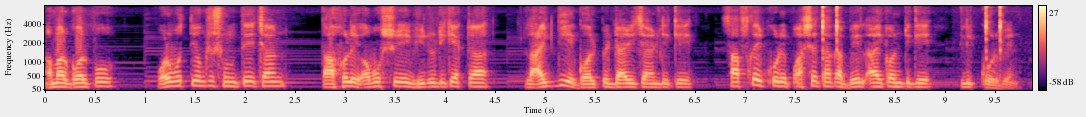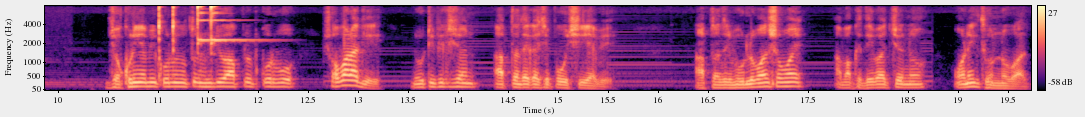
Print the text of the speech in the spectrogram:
আমার গল্প পরবর্তী অংশ শুনতে চান তাহলে অবশ্যই এই ভিডিওটিকে একটা লাইক দিয়ে গল্পের ডায়েরি চ্যানেলটিকে সাবস্ক্রাইব করে পাশে থাকা বেল আইকনটিকে ক্লিক করবেন। যখনই আমি কোনো নতুন ভিডিও আপলোড করব, সবার আগে নোটিফিকেশন আপনাদের কাছে পৌঁছে যাবে। আপনাদের মূল্যবান সময় আমাকে দেওয়ার জন্য অনেক ধন্যবাদ।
